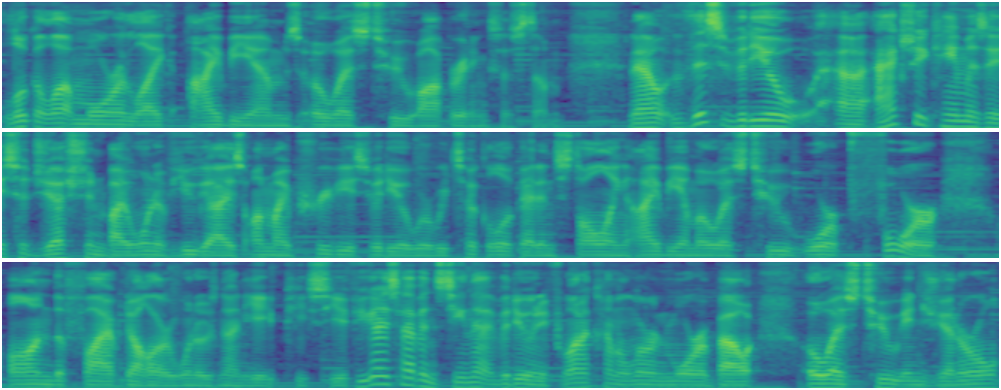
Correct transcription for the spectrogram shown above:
look a lot more like IBM's OS2 operating system. Now this video uh, actually came as a suggestion by one of you guys on my previous video where we took a look at installing IBM OS2 Warp 4 on the $5 Windows 98 PC. If you guys haven't seen that video and if you want to kind of learn more about OS2 in general,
